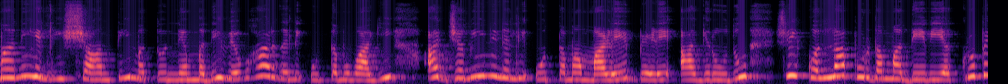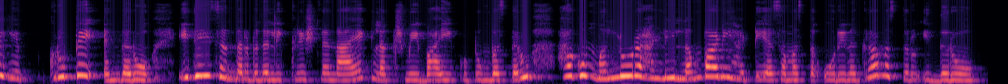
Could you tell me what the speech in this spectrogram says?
ಮನೆಯಲ್ಲಿ ಶಾಂತಿ ಮತ್ತು ನೆಮ್ಮದಿ ವ್ಯವಹಾರದಲ್ಲಿ ಉತ್ತಮವಾಗಿ ಆ ಜಮೀನಿನಲ್ಲಿ ಉತ್ತಮ ಮಳೆ, ಬೆಳೆ ಆಗಿರುವುದು ಶ್ರೀ ಕೊಲ್ಲಾಪುರದಮ್ಮ ದೇವಿಯ ಕೃಪೆಗೆ ಕೃಪೆ ಎಂದರು. ಇದೇ ಸಂದರ್ಭದಲ್ಲಿ ಕೃಷ್ಣ ನಾಯಕ್, ಲಕ್ಷ್ಮೀಬಾಯಿ ಕುಟುಂಬಸ್ಥರು ಹಾಗೂ ಮಲ್ಲೂರಹಳ್ಳಿ ಲಂಬಾಣಿಹಟ್ಟಿಯ ಸಮಸ್ತ ಊರಿನ ಗ್ರಾಮಸ್ಥರು ಇದ್ದರು.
